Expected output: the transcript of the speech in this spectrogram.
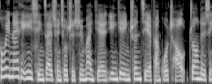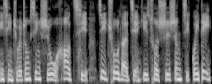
COVID-19 疫情在全球持续蔓延，因应春节返国潮，中央流行疫情指挥中心十五号起寄出了检疫措施升级规定，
